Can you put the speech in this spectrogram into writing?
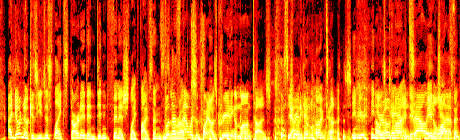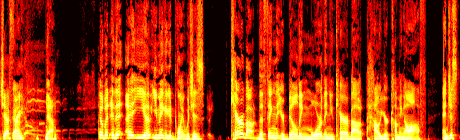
I don't know because you just like started and didn't finish like five sentences. But that's that was the point. I was creating a montage. I was Yeah, creating okay, a okay. montage. In your- in your own Pam mind, and Sally and a lot of Jeff and. Jeffrey. Yeah. yeah. No, but the, uh, you you make a good point, which is care about the thing that you're building more than you care about how you're coming off, and just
